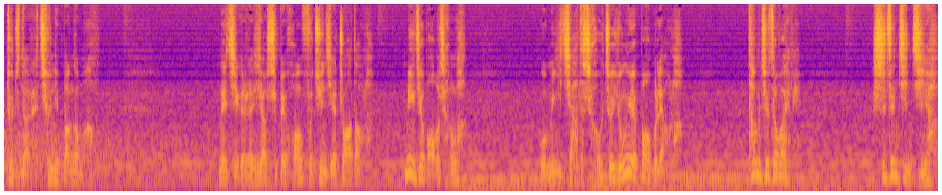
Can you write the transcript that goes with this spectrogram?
督军大人，求您帮个忙。那几个人要是被皇甫俊杰抓到了，命就保不成了，我们一家的仇就永远报不了了。他们就在外面，时间紧急啊！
